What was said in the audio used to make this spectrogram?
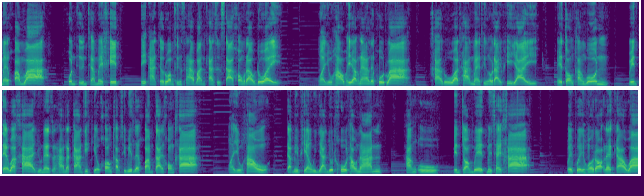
หมายความว่า คนอื่นจะไม่คิด นี่อาจจะรวมถึงสถาบันการศึกษาของเราด้วยหัวอยู่ห้าวพยักหน้าและพูดว่าข้ารู้ว่าท่านหมายถึงอะไรพี่ใหญ่ ไม่ต้องกังวล เว้นแต่ว่าข้าอยู่ในสถานการณ์ที่เกี่ยวข้องกับชีวิตและความตายของข้าหัวอยู่ห้าวจะมีเพียงวิญญาณยุทธคู่เท่านั้นทั้งอู เป็นจอมเวทไม่ใช่ข้าเปื่อยหัวเราะและกล่าวว่า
